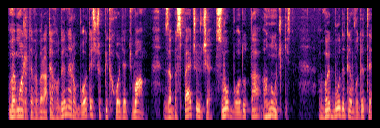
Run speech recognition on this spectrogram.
Ви можете вибирати години роботи, що підходять вам, забезпечуючи свободу та гнучкість. Ви будете водити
